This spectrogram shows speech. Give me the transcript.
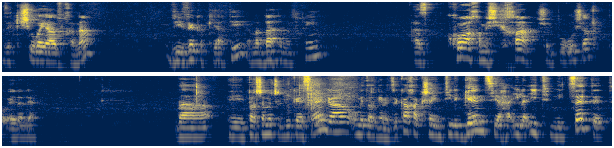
זה כישורי ההבחנה, ויבק הקיאתי, המבט המבחין, אז כוח המשיכה של פורושה פועל עליה. בפרשנות של ביקה אסרנגר הוא מתרגם את זה ככה, כשהאינטליגנציה העילאית ניצתת,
